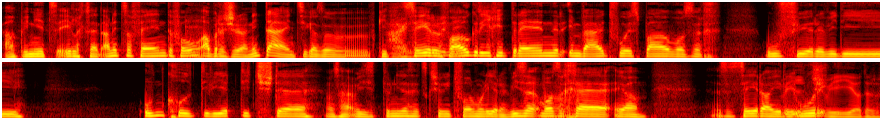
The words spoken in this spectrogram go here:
Ja, bin ich jetzt ehrlich gesagt auch nicht so Fan davon. Aber es ist ja nicht der einzige. Also, es gibt Nein, sehr erfolgreiche Trainer im Weltfußball, die sich aufführen wie die unkultiviertesten, was, wie tue ich das jetzt gescheit formulieren? Wie was sich, äh, ja, also sehr an ihre Uhr, Wildschwein oder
